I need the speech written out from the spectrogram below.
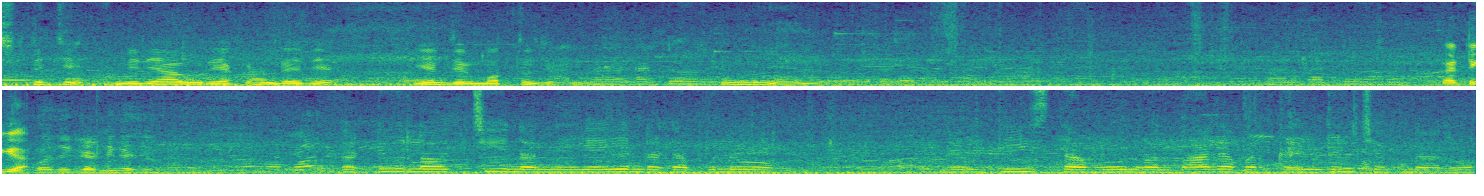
ఫస్ట్ నుంచి మీది ఆ ఊరు ఎక్కడ ఉండేది? ఏం జరిగి మొత్తం చెప్పింది. గట్టిగా. గట్టూరులో వచ్చి నన్ను వేయండి డబ్బులు? మేము తీస్తాము వాళ్ళు బాగా భర్త ఇద్దరు చెప్పినారు.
